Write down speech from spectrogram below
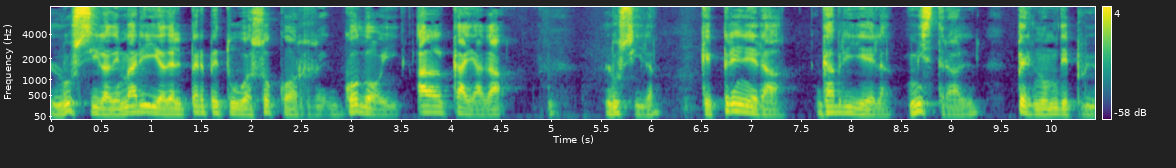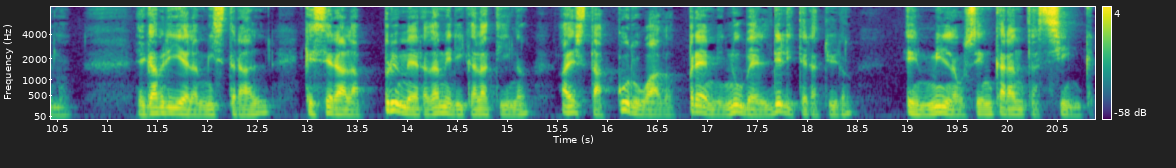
Lucila de Maria del Perpetuo Socorre Godoy Alcayaga, Lucila, che prenderà Gabriela Mistral per nome de plumo, e Gabriela Mistral, che sarà la prima d'America Latina a essere coroada Premi Nobel de Literatura en 1945.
